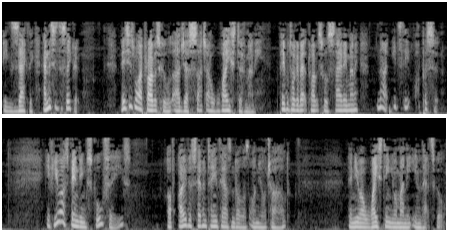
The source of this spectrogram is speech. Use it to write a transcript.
Exactly. And this is the secret. This is why private schools are just such a waste of money. People talk about private schools saving money. No, it's the opposite. If you are spending school fees of over $17,000 on your child, then you are wasting your money in that school.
